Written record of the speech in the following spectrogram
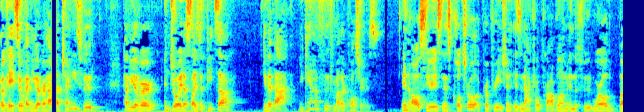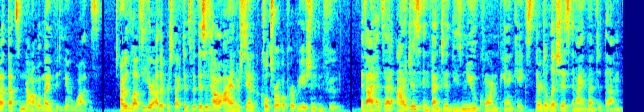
Okay, so have you ever had Chinese food? Have you ever enjoyed a slice of pizza? Give it back. You can't have food from other cultures. In all seriousness, cultural appropriation is an actual problem in the food world, but that's not what my video was. I would love to hear other perspectives, but this is how I understand cultural appropriation in food. If I had said, I just invented these new corn pancakes, they're delicious and I invented them.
